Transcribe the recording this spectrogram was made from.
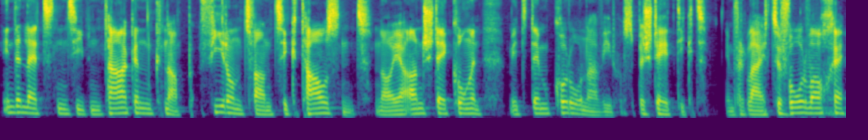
in den letzten sieben Tagen knapp 24.000 neue Ansteckungen mit dem Coronavirus bestätigt. Im Vergleich zur Vorwoche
